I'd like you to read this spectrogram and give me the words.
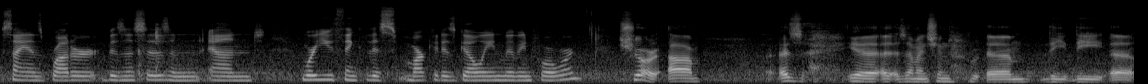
Cyan's broader businesses and, and where you think this market is going moving forward? Sure. Um, as, yeah, as I mentioned, um, the, the uh,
